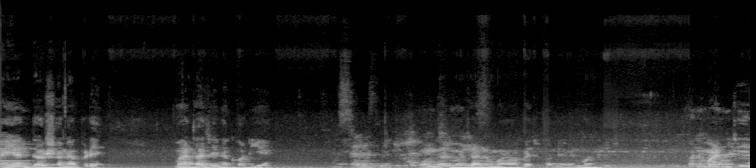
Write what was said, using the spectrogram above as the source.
અહીંયા દર્શન આપણે માતાજીને કરીએ. સુંદર મજાનું મા વૈષ્ણવ દેવી મંદિર હનુમાનજી.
